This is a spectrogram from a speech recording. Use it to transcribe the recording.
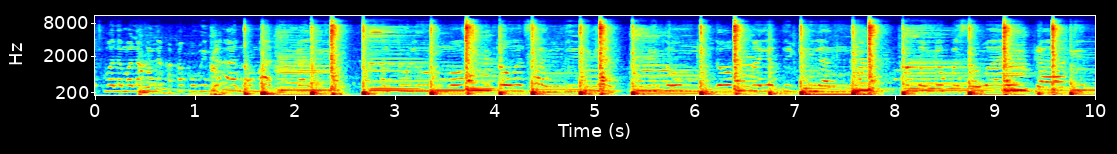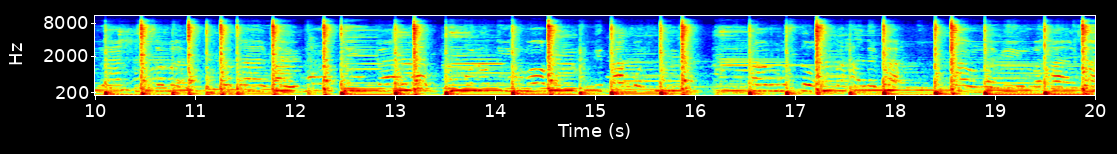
Hanggat wala malaking nakakapuwing gaano man. Kaligid ang tulong mo Ito ang sandigan. Itong mundo kaya tigilan na. Magkakapasaway kahit na Sa malit na bagay mo Ikalat, pulutin mo Itapon. Ang gusto mahalaga. Ang maging maaga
